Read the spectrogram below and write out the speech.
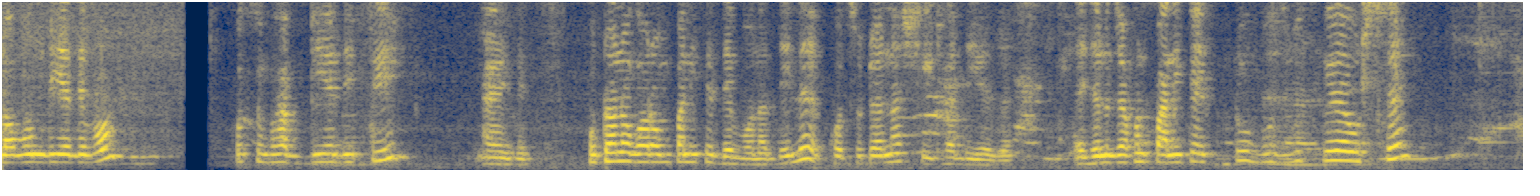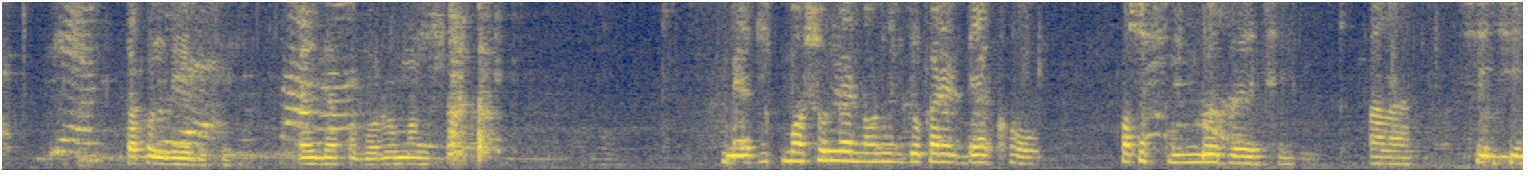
লবণ দিয়ে দেব। কচু ভাগ দিয়ে দিছি। এই যে ফুটানো গরম পানিতে দেব না দিলে কচুটা না শিঠা দিয়ে যায়। এই জন্য যখন পানিটা একটু বুজবুজ করে উঠছে তখন দিয়ে দিছি। এই দেখো গরুর মাংস। ম্যাজিক মশলা ননির দোকানের দেখো কত সুন্দর হয়েছে কালার সেই সেই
